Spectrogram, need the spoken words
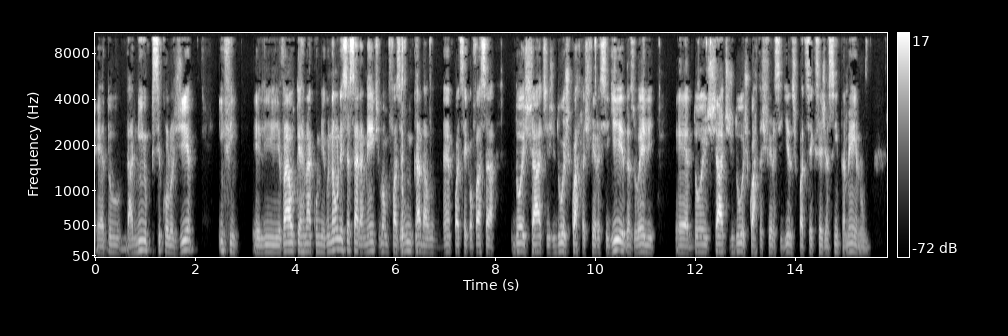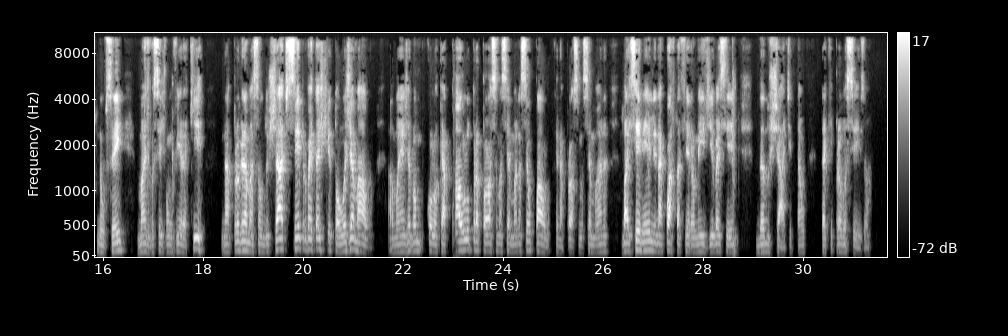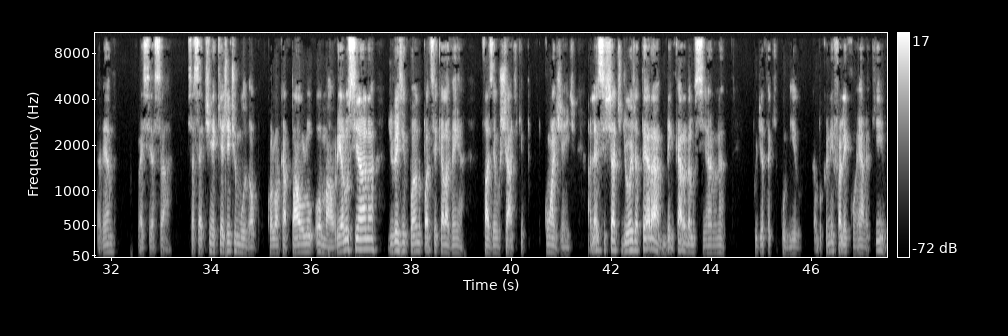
é, do, da Ninho Psicologia. Enfim, ele vai alternar comigo. Não necessariamente vamos fazer um cada um, né? Pode ser que eu faça dois chats duas quartas-feiras seguidas, ou ele é, dois chats duas quartas-feiras seguidas, pode ser que seja assim também, não, não sei, mas vocês vão ver aqui na programação do chat, sempre vai estar escrito: ó, hoje é Mauro. Amanhã já vamos colocar Paulo para a próxima semana ser o Paulo, porque na próxima semana vai ser ele, na quarta-feira ao meio-dia vai ser ele dando chat. Então, tá aqui para vocês, ó. Tá vendo? Vai ser essa, essa setinha aqui, a gente muda, ó. Coloca Paulo ou Mauro. E a Luciana, de vez em quando, pode ser que ela venha fazer um chat aqui com a gente. Aliás, esse chat de hoje até era bem cara da Luciana, né? Podia estar aqui comigo. Acabou que eu nem falei com ela aqui.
